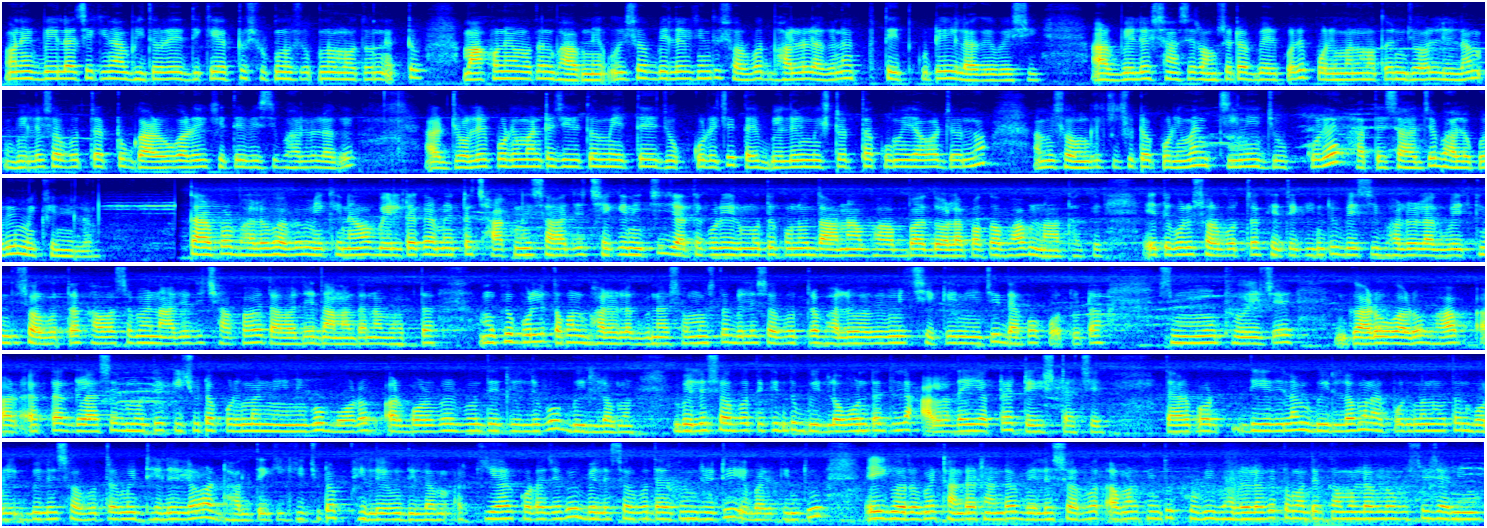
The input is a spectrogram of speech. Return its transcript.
অনেক বেল আছে কিনা, ভিতরের দিকে একটু শুকনো শুকনো মতন, একটু মাখনের মতন ভাব নেই। ওই সব বেলের কিন্তু শরবত ভালো লাগে না, একটু তেতকুটেই লাগে বেশি। আর বেলের শাঁসের অংশটা বের করে পরিমাণ মতন জল নিলাম। বেলের শরবতটা একটু গাঢ় গাঢ়ই খেতে বেশি ভালো লাগে। আর জলের পরিমাণটা যেহেতু আমি এতে যোগ করেছি, তাই বেলের মিষ্টতা কমে যাওয়ার জন্য আমি সঙ্গে কিছুটা পরিমাণ চিনি যোগ করে হাতের সাহায্যে ভালো করে মেখে নিলাম। তারপর ভালোভাবে মেখে নেওয়া বেলটাকে আমি একটা ছাঁকনির সাহায্যে ছেঁকে নিচ্ছি, যাতে করে এর মধ্যে কোনো দানা ভাব বা দলা পাকা ভাব না থাকে। এতে করে শরবতটা খেতে কিন্তু বেশি ভালো লাগবে। কিন্তু শরবতটা খাওয়ার সময় না যদি ছাঁকা হয়, তাহলে দানা দানা ভাবটা মুখে পড়লে তখন ভালো লাগবে না। সমস্ত বেলের শরবতটা ভালোভাবে আমি ছেঁকে নিয়েছি। দেখো কতটা স্মুথ হয়েছে, গাঢ় গাঢ় ভাব। আর একটা গ্লাসের মধ্যে কিছুটা পরিমাণ নিয়ে নেব বরফ, আর বরফের মধ্যে দিয়ে নেব বিট লবণ। বেলের শরবতে কিন্তু বিট লবণটা দিলে আলাদাই একটা টেস্ট আছে। তারপর দিয়ে দিলাম বিট লবণ আর পরিমাণ মতন বেলের শরবতটা আমি ঢেলে নিলাম আর ঢালতে গিয়ে কিছুটা ফেলেও দিলাম। আর কী আর করা যাবে? বেলের শরবত একদম রেডি এবার কিন্তু এই গরমে ঠান্ডা ঠান্ডা বেলের শরবত আমার কিন্তু খুবই ভালো লাগে। তোমাদের কেমন লাগল অবশ্যই জানিও।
